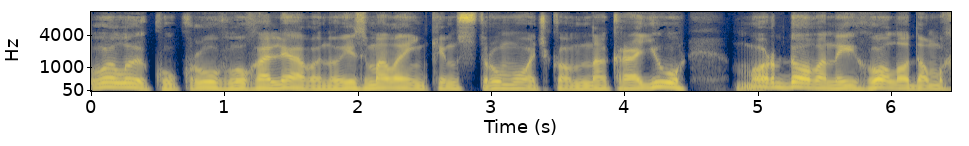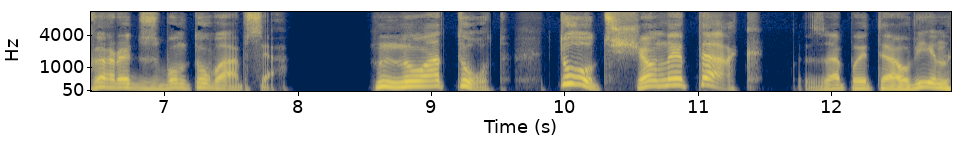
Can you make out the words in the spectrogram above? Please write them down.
велику круглу галявину із маленьким струмочком на краю, мордований голодом Гарет збунтувався. Ну, а тут, тут що не так? запитав він,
